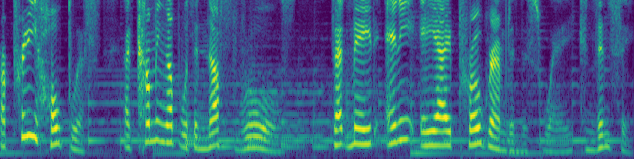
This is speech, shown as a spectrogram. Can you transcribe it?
are pretty hopeless at coming up with enough rules that made any AI programmed in this way convincing.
